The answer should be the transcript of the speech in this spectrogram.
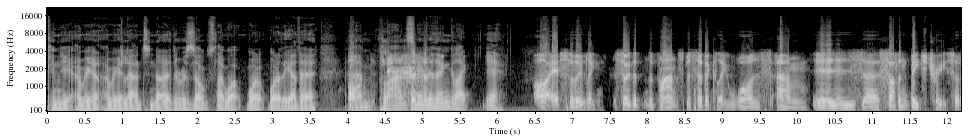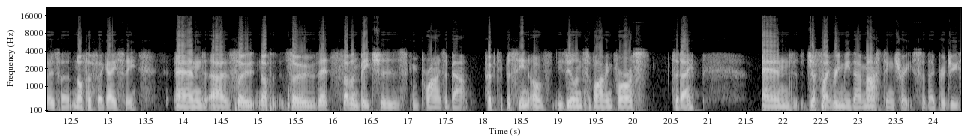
Can you are we are we allowed to know the results? Like what what what are the other Oh. um, plants and everything. Like, yeah. Oh, absolutely. So the the plant specifically was um, is uh, southern beech tree. So those are Nothofagaceae, and uh, so so that southern beeches comprise about 50% of New Zealand's surviving forests today. And just like rimu, they're masting trees, so they produce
